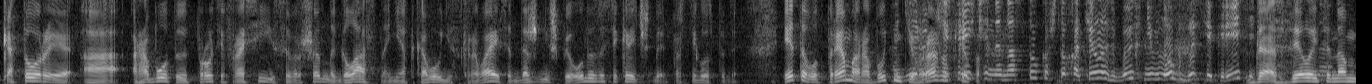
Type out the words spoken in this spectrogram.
которые а, работают против России совершенно гласно, ни от кого не скрываясь, это даже не шпионы засекреченные, прости господи. Это вот прямо работники Они вражеской... засекречены настолько, что хотелось бы их немного засекретить. Да, сделайте да. нам,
